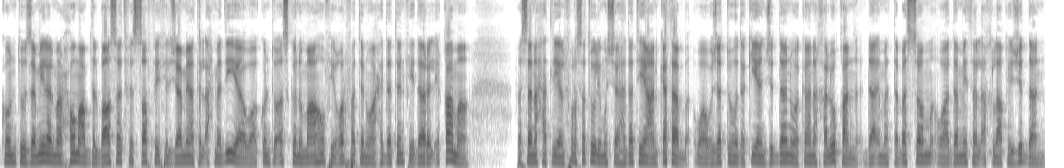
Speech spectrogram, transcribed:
كنت زميل المرحوم عبد الباسط في الصف في الجامعة الأحمدية وكنت أسكن معه في غرفة واحدة في دار الإقامة. فسنحت لي الفرصة لمشاهدته عن كثب ووجدته ذكيا جدا وكان خلوقا دائم التبسم ودمث الأخلاق جدا.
